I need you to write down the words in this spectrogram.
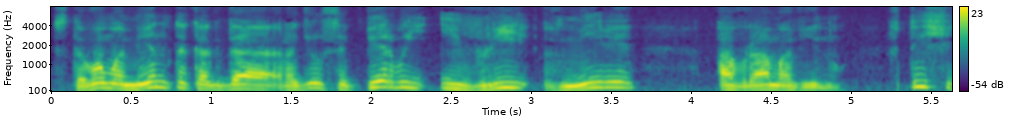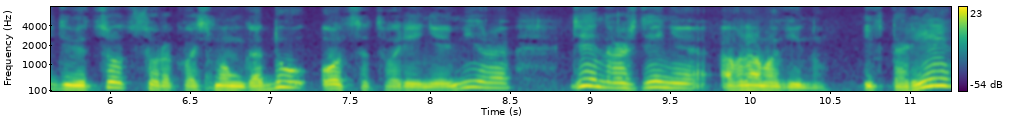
С того момента, когда родился первый иври в мире Авраам Авину. В 1948 году от сотворения мира день рождения Авраама Авину. И в Таре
